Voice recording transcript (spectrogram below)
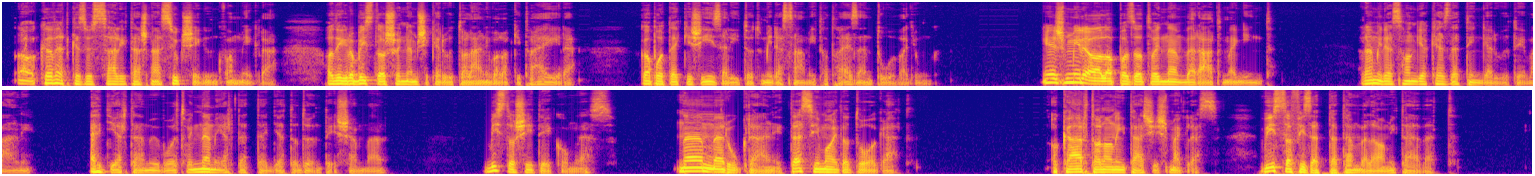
A következő szállításnál szükségünk van még rá. Addigra biztos, hogy nem sikerült találni valakit a helyére. Kapott egy kis ízelítőt, mire számíthat, ha ezen túl vagyunk. És mire alapozott, hogy nem ver át megint? Ramirez hangja kezdett ingerülté válni. Egyértelmű volt, hogy nem értett egyet a döntésemmel. Biztosítékom lesz. Nem mer ugrálni, teszi majd a dolgát. A kártalanítás is meg lesz. Visszafizettetem vele, amit elvett.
